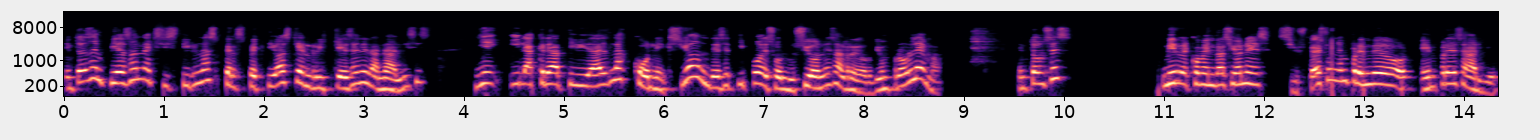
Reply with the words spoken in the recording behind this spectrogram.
Entonces empiezan a existir unas perspectivas que enriquecen el análisis y, y, la creatividad es la conexión de ese tipo de soluciones alrededor de un problema. Entonces, mi recomendación es, si usted es un emprendedor, empresario,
